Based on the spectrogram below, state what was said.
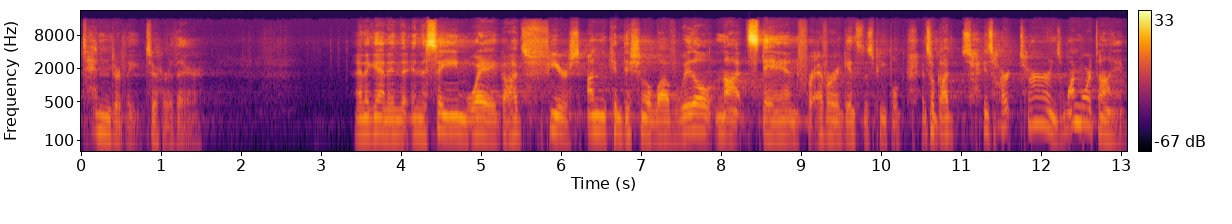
tenderly to her there. And again, in the, in the same way, God's fierce, unconditional love will not stand forever against his people. And so God, his heart turns one more time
